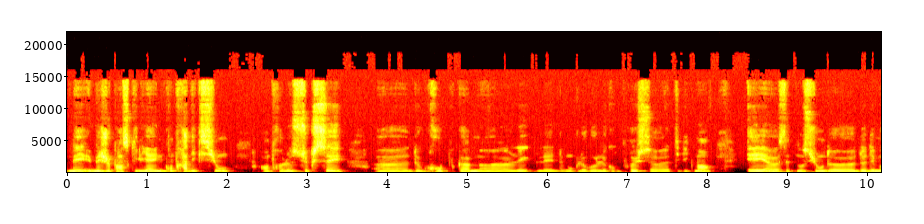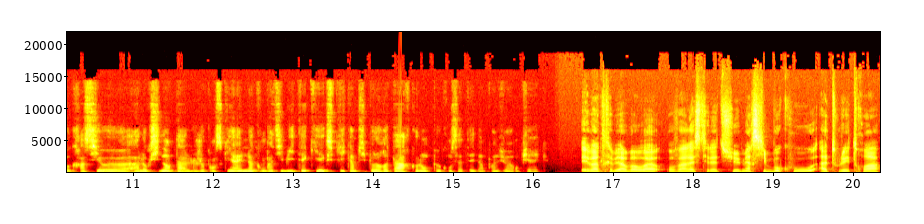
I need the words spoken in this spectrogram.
mais, mais je pense qu'il y a une contradiction entre le succès de groupes comme euh, les, donc le, le, groupe russe euh, typiquement et cette notion de, de démocratie à l'occidental. Je pense qu'il y a une incompatibilité qui explique un petit peu le retard que l'on peut constater d'un point de vue empirique. Eh ben très bien, on, va, rester là-dessus. Merci beaucoup à tous les trois,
